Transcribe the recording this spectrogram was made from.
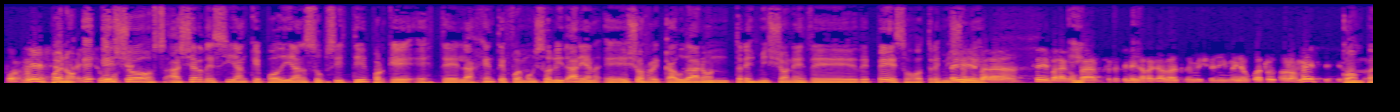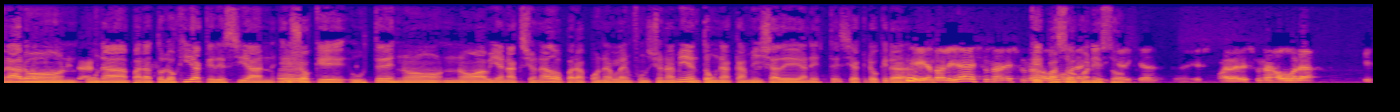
por mes. Bueno, e- insumos que- ellos ayer decían que podían subsistir porque este, la gente fue muy solidaria. Eh, ellos recaudaron 3 millones de, de pesos o 3 millones. Sí, para, sí, para comprar, pero tienen que recaudar 3 millones y medio, 4 todos los meses. si Compraron no, una aparatología que decían Mm. ellos que ustedes no, no habían accionado para ponerla en funcionamiento, una camilla de anestesia, creo que era. Sí, en realidad es una, es una ¿Qué pasó obra con que- eso? que a ver, es una obra que,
